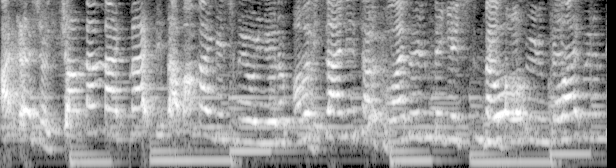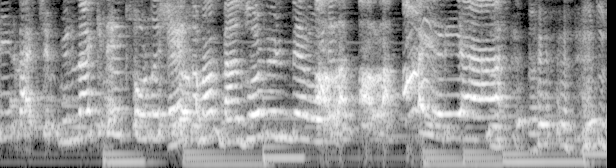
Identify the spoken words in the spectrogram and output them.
Arkadaşlar şu an ben Mert Mert'i tamamen geçmeyi oynuyorum. Ama bir saniye sen kolay bölümde geçtin ben Yo, zor bölümde. kolay bölüm değil Mert'ciğim. Bölümler giderek zorlaşıyor. Evet tamam ben zor bölümde oynadım. Allah Allah. Hayır ya. Dur dur.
